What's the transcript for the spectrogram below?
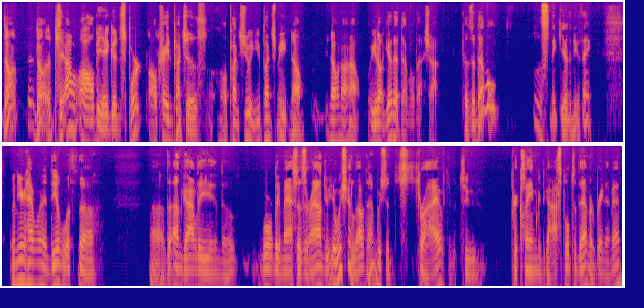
Don't don't say I'll, I'll be a good sport. I'll trade punches. I'll punch you. You punch me. No, no, no, no. You don't give that devil that shot because the devil is sneakier than you think. When you're having to deal with the uh, the ungodly and the worldly masses around you, we should love them. We should strive to, to proclaim the gospel to them or bring them in.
